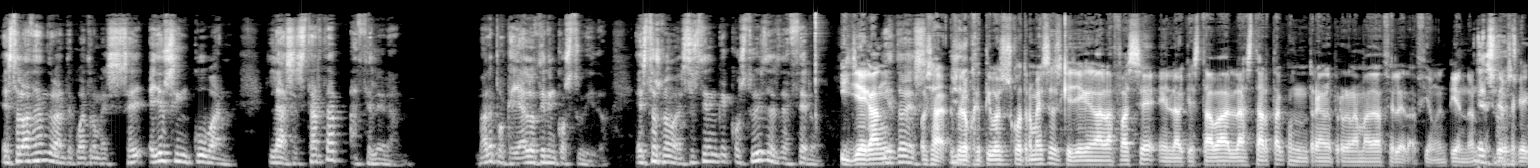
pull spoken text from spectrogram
Esto lo hacen durante cuatro meses. Ellos incuban, las startups aceleran, ¿vale? Porque ya lo tienen construido. Estos no, estos tienen que construir desde cero. Y llegan, o sea, el objetivo de esos cuatro meses es que lleguen a la fase en la que estaba la startup cuando entran en el programa de aceleración, entiendo. ¿no? o sea, que,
